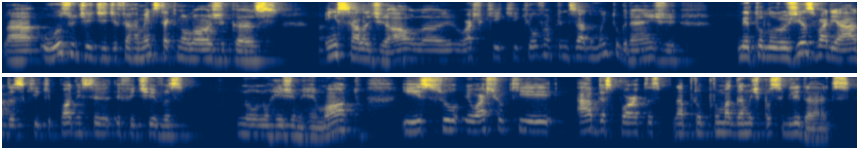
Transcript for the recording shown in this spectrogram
uh, o uso de, de, de, ferramentas tecnológicas em sala de aula, eu acho que, que, que houve um aprendizado muito grande metodologias variadas que, que podem ser efetivas no, no, regime remoto, e isso eu acho que abre as portas para uma gama de possibilidades.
